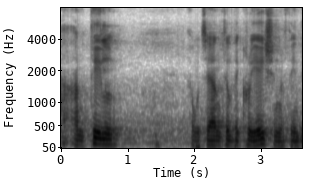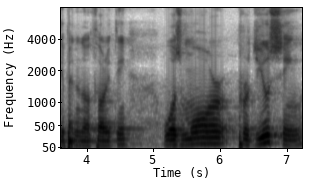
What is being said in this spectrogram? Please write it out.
until, I would say until the creation of the independent authority, was more producing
